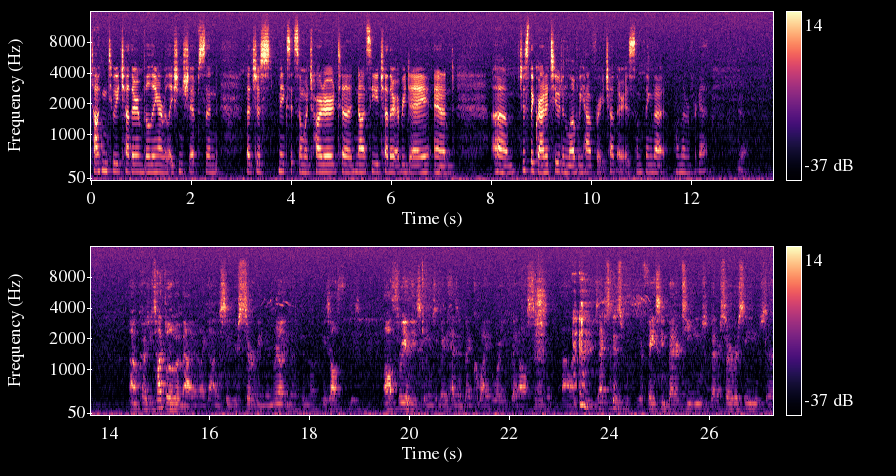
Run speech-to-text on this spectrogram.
talking to each other and building our relationships, and that just makes it so much harder to not see each other every day. And um, just the gratitude and love we have for each other is something that I'll never forget. Yeah. Because um, you talked a little bit about it, like obviously you're serving, and really in the, in the, these all these all three of these games, it maybe hasn't been quite where you've been all season. Um, is that just because you're facing better teams, better server teams, or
